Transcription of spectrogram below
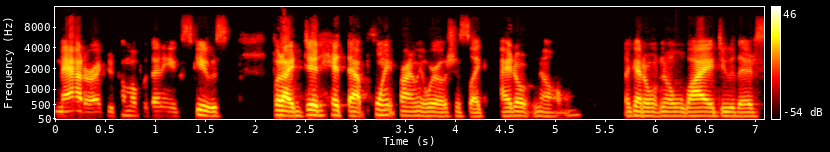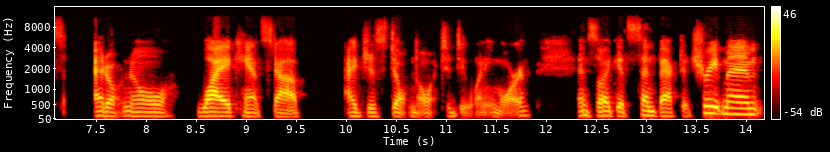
matter. I could come up with any excuse. But I did hit that point finally where it was just like, I don't know. Like, I don't know why I do this. I don't know why I can't stop. I just don't know what to do anymore. And so I get sent back to treatment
